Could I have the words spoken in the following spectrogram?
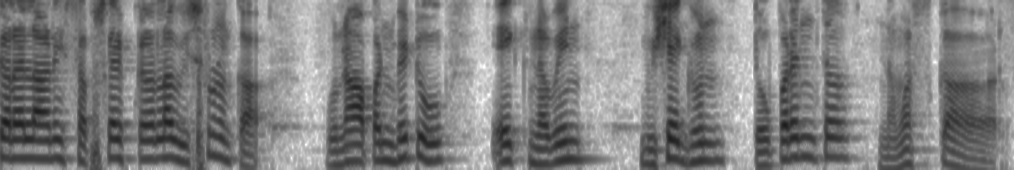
करायला आणि सबस्क्राईब करायला विसरू नका. पुन्हा आपण भेटू एक नवीन विषय घेऊन. तोपर्यंत नमस्कार.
